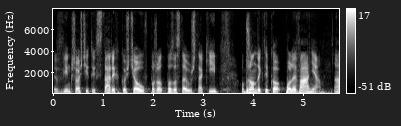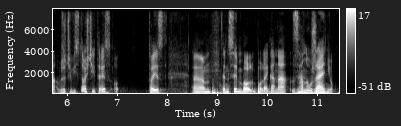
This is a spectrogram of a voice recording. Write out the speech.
w większości tych starych kościołów pozostał już taki obrządek tylko polewania, a w rzeczywistości to jest, to jest ten symbol polega na zanurzeniu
